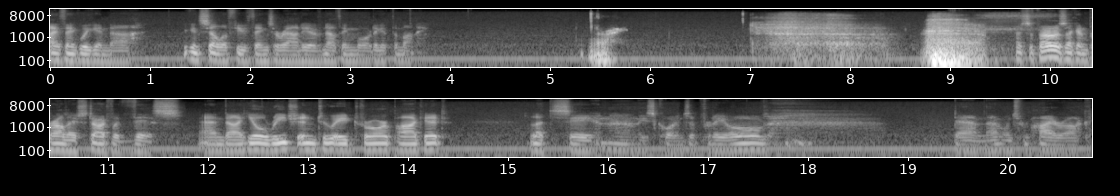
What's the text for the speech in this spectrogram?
I think we can uh, we can sell a few things around here, if nothing more, to get the money. All right. I suppose I can probably start with this. and uh, he'll reach into a drawer pocket. Let's see. These coins are pretty old. Damn, that one's from High Rock.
